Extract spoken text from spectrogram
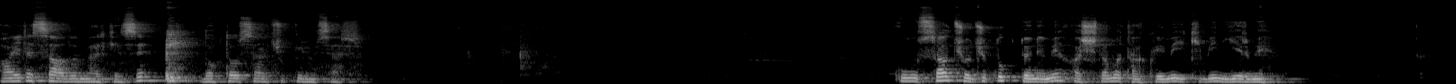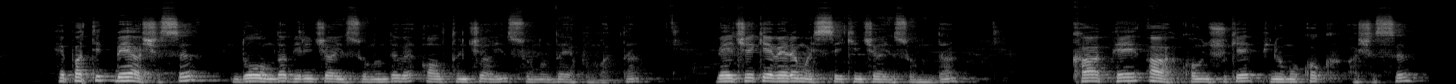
Aile Sağlığı Merkezi Doktor Selçuk Gülümser. Ulusal Çocukluk Dönemi Aşılama Takvimi 2020 Hepatit B aşısı doğumda birinci ayın sonunda ve 6. ayın sonunda yapılmakta. BCG verem aşısı ikinci ayın sonunda. KPA konjüge pneumokok aşısı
